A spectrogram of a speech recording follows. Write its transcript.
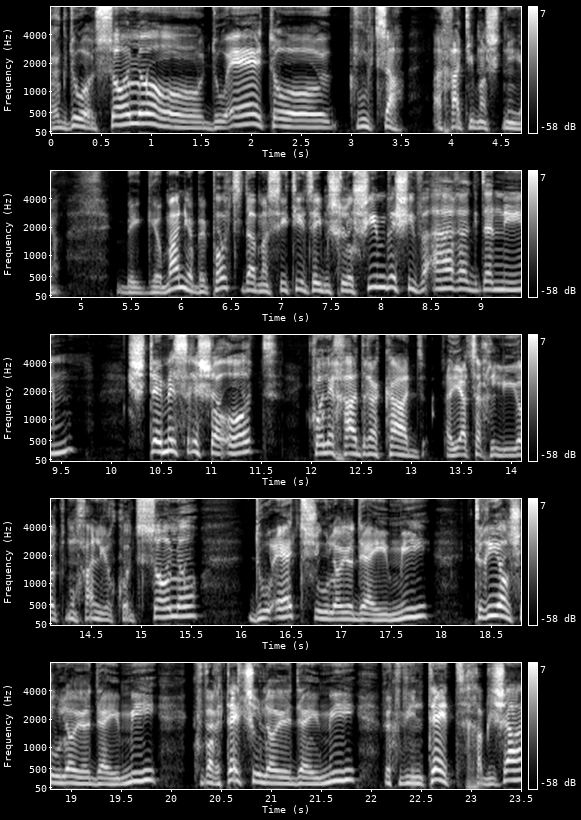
רקדו או סולו, או דואט, או קבוצה, אחת עם השנייה. בגרמניה, בפוצדם, עשיתי את זה עם 37 רקדנים, 12 שעות, כל אחד רקד, היה צריך להיות מוכן לרקוד סולו, דואט שהוא לא יודע עם מי, טריו שהוא לא יודע עם מי, קוורטט שהוא לא יודע עם מי, וקווינטט, חמישה,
